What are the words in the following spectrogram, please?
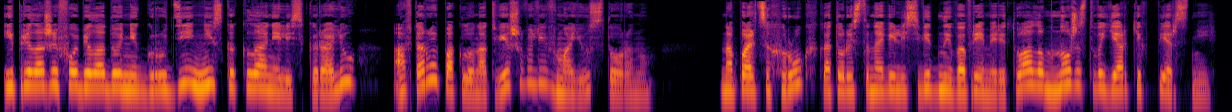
и, приложив обе ладони к груди, низко кланялись королю, а второй поклон отвешивали в мою сторону. На пальцах рук, которые становились видны во время ритуала, множество ярких перстней.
